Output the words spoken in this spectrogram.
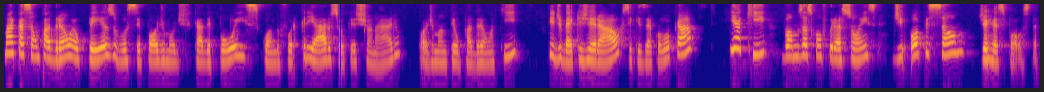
Marcação padrão é o peso, você pode modificar depois, quando for criar o seu questionário, pode manter o padrão aqui. Feedback geral, se quiser colocar. E aqui vamos às configurações de opção de resposta.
